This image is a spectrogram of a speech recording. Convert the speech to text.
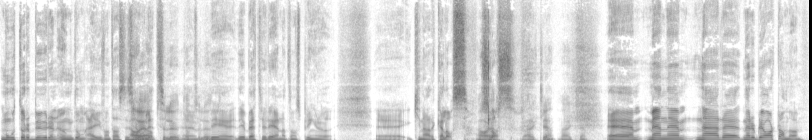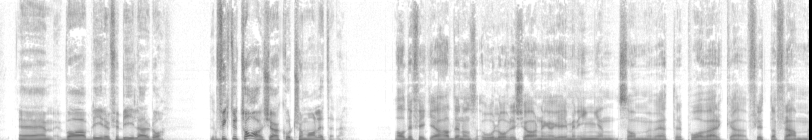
motorburen ungdom är ju fantastiskt Ja, ja, roligt. absolut, Eh, absolut. Det, är, det är bättre det än att de springer och eh, knarkar loss och Ja, ja, slåss. verkligen, verkligen. Eh, men eh, när, eh, när du blir 18 då, vad blir det för bilar då? Fick du ta körkort som vanligt eller? Ja, det fick jag. Jag hade någon olovlig körning och grejer, men ingen som vet påverka, flytta fram.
